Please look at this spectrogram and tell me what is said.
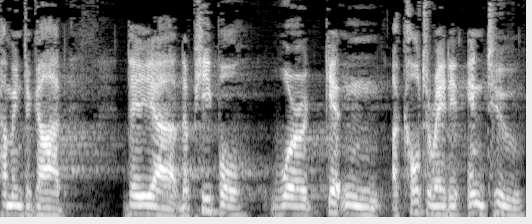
coming to God. They, uh, the people were getting acculturated into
